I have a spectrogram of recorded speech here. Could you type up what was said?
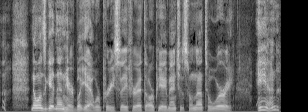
no one's getting in here, but yeah, we're pretty safe here at the RPA Mansion, so not to worry. And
